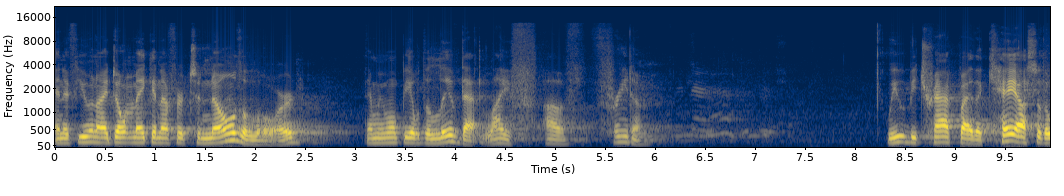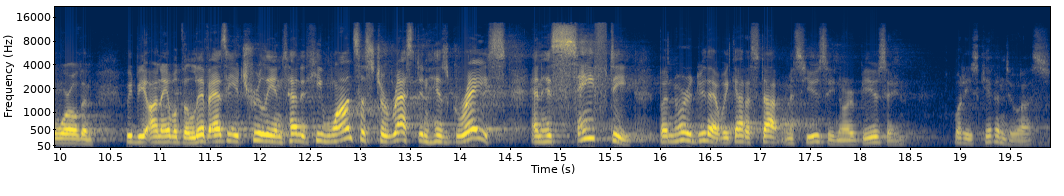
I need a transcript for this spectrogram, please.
And if you and I don't make an effort to know the Lord, then we won't be able to live that life of freedom. We would be trapped by the chaos of the world and we'd be unable to live as He truly intended. He wants us to rest in His grace and His safety. But in order to do that, we've got to stop misusing or abusing what He's given to us.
